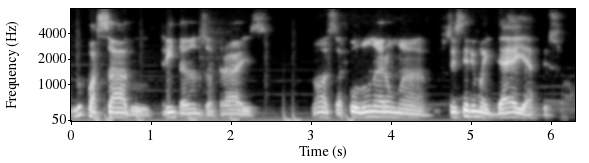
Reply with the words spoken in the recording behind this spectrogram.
no passado, 30 anos atrás, nossa, a coluna era uma. Pra vocês terem uma ideia, pessoal,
